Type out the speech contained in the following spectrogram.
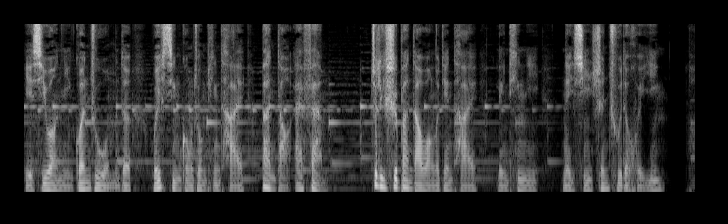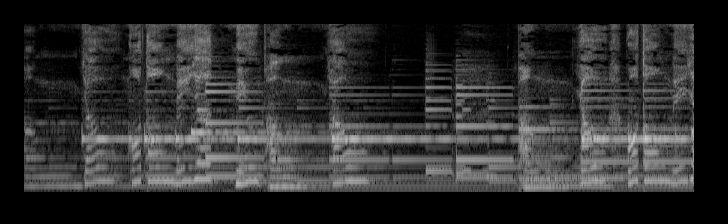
也希望你关注我们的微信公众平台“半岛 FM”。这里是半岛网络电台，聆听你内心深处的回音。朋友，我当你一秒朋友；朋友，我当你一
